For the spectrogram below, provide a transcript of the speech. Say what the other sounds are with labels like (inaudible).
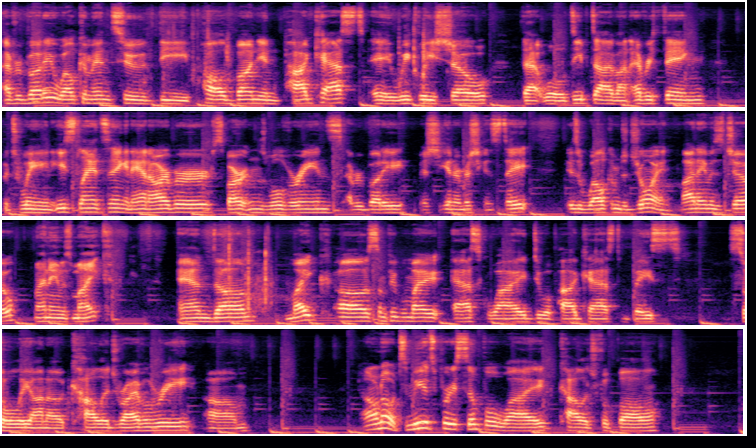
everybody. Welcome into the Paul Bunyan podcast, a weekly show that will deep dive on everything between East Lansing and Ann Arbor, Spartans, Wolverines, everybody, Michigan or Michigan State is welcome to join. My name is Joe. My name is Mike. And um, Mike, uh, some people might ask why do a podcast based solely on a college rivalry. Um, I don't know. To me, it's pretty simple why college football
